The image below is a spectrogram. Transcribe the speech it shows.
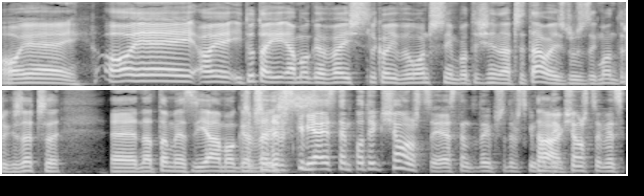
Ojej, ojej, ojej. I tutaj ja mogę wejść tylko i wyłącznie, bo ty się naczytałeś różnych mądrych rzeczy. E, natomiast ja mogę wejść... Przede wszystkim ja jestem po tej książce, ja jestem tutaj przede wszystkim tak. po tej tak. książce, więc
